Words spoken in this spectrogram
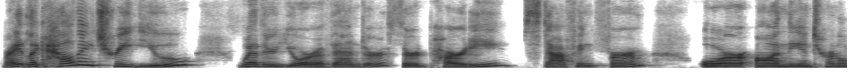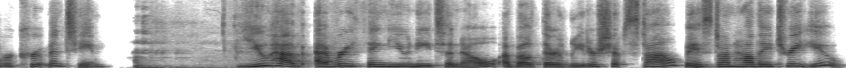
right? Like how they treat you, whether you're a vendor, third party, staffing firm, or on the internal recruitment team. You have everything you need to know about their leadership style based on how they treat you.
